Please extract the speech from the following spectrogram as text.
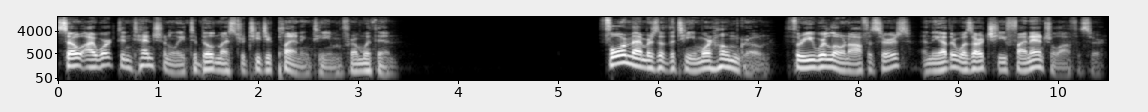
So I worked intentionally to build my strategic planning team from within. Four members of the team were homegrown, three were loan officers, and the other was our chief financial officer.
